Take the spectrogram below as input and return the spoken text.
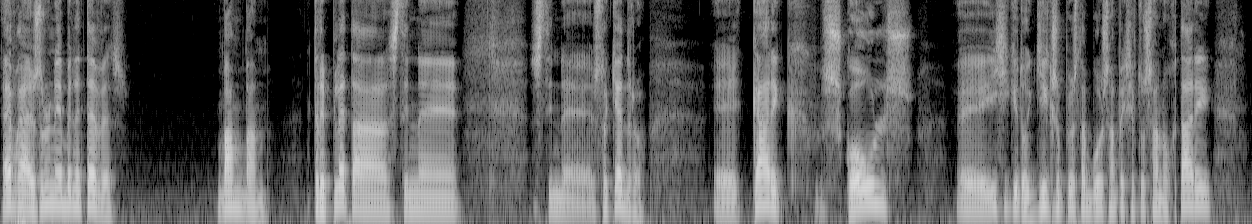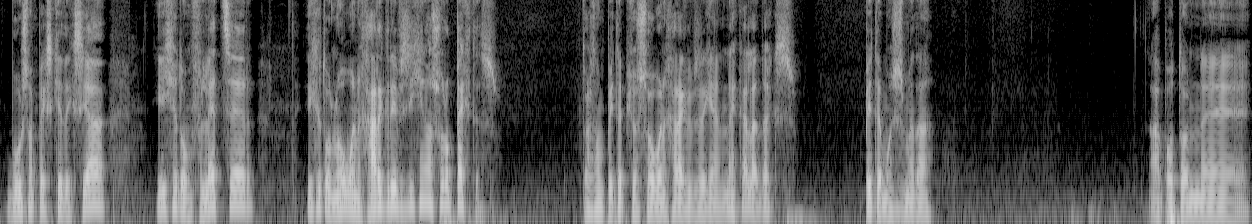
έβγαζες Ρούνι έμπαινε Τέβες. μπαμ μπαμ τριπλέτα στην, ε, στην, ε, στο κέντρο ε, Κάρικ Σκόουλς ε, είχε και τον Γκίξ ο οποίος θα μπορούσε να παίξει αυτός σαν οχτάρι μπορούσε να παίξει και δεξιά είχε τον Φλέτσερ είχε τον Owen Hargreaves είχε ένα σωρό παίχτε. Τώρα θα μου πείτε ποιος Owen Hargreaves δεν Ναι, καλά, εντάξει. Πείτε μου εσείς μετά. Από, τον, ε,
